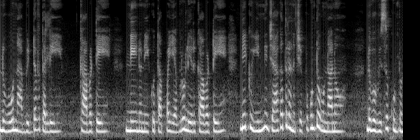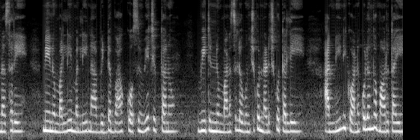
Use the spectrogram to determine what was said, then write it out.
నువ్వు నా బిడ్డవు తల్లి. కాబట్టి నేను నీకు తప్ప ఎవరూ లేరు కాబట్టి నీకు ఇన్ని జాగ్రత్తలను చెప్పుకుంటూ ఉన్నాను. నువ్వు విసుక్కుంటున్నా సరే నేను మళ్ళీ మళ్ళీ నా బిడ్డ బాగు కోసమే చెప్తాను. వీటిని నువ్వు మనసులో ఉంచుకొని నడుచుకో తల్లి. అన్నీ నీకు అనుకూలంగా మారుతాయి.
